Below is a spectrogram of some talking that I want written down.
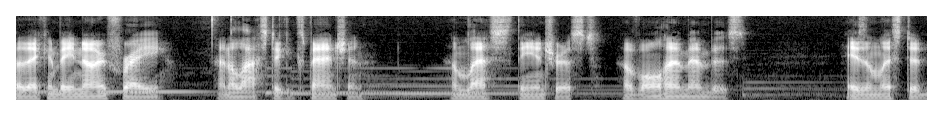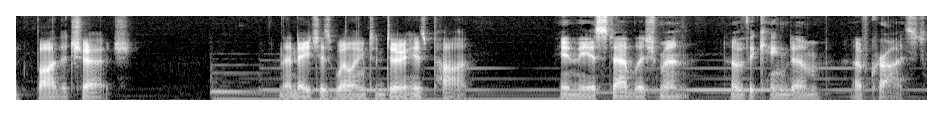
But there can be no free and elastic expansion unless the interest of all her members is enlisted by the Church, and each is willing to do his part in the establishment of the kingdom of Christ.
